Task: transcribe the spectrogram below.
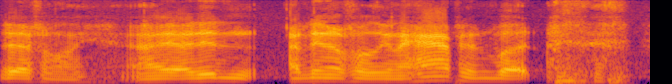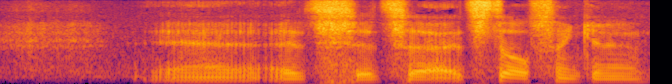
definitely. I, I didn't I didn't know if it was going to happen, but it's it's uh, it's still sinking in.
